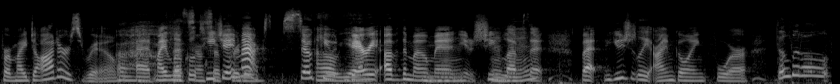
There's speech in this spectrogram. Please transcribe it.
for my daughter's room at my local sounds so TJ. Maxx. So cute, Oh, yeah. very of the moment. You know, she loves it. But usually, I'm going for the little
